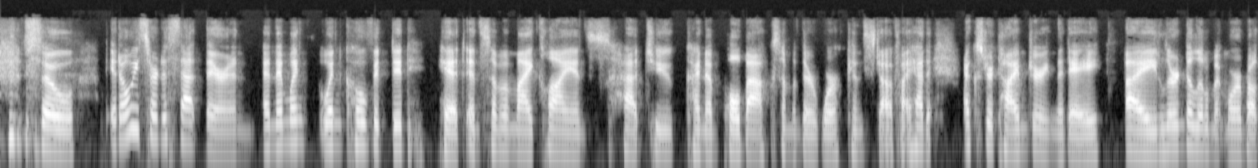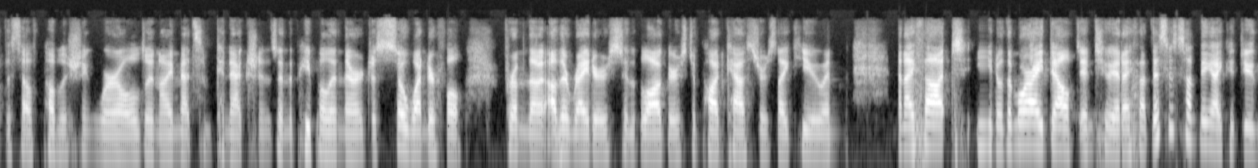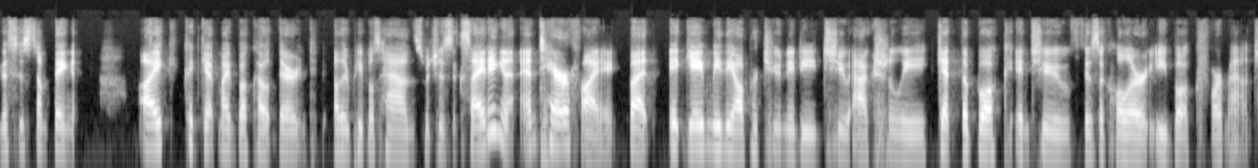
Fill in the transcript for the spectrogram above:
so it always sort of sat there. And and then when when covid did hit and some of my clients had to kind of pull back some of their work and stuff i had extra time during the day. I learned a little bit more about the self-publishing world and i met some connections and the people in there are just so wonderful from the other writers to the bloggers to podcasters like you. And and i thought you know the more i delved into it i thought this is something i could do. This is something I could get my book out there into other people's hands, which is exciting and, and, terrifying. But it gave me the opportunity to actually get the book into physical or ebook format.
